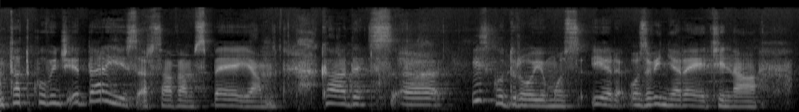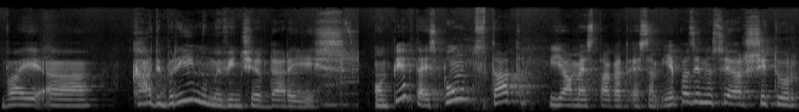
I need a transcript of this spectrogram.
Un tad, ko viņš ir darījis ar savām spējām, kādas uh, izgudrojumus ir uz viņa rēķinā, vai uh, kādi brīnumi viņš ir darījis. Un piektais punkts, tad, ja mēs tagad esam iepazinuši ar šitur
